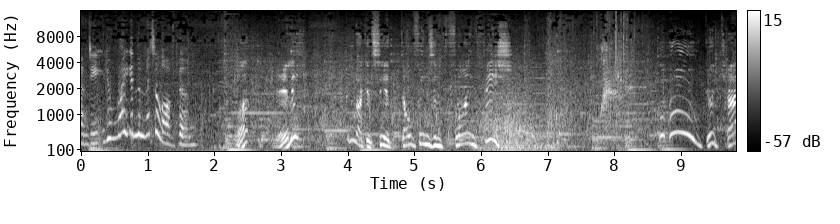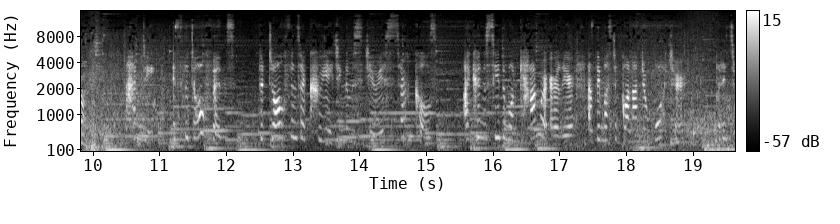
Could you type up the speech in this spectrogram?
Yes, there is, Andy. You're right in the middle of them. What? Really? All I can see are dolphins and flying fish. Woohoo! Good catch. Andy, it's the dolphins. The dolphins are creating the mysterious circles. I couldn't see them on camera earlier as they must have gone underwater. But it's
